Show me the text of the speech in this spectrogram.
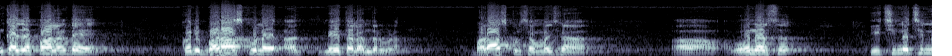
ఇంకా చెప్పాలంటే కొన్ని బడా స్కూల్ నేతలు నేతలందరూ కూడా బడా స్కూల్ సంబంధించిన ఓనర్స్ ఈ చిన్న చిన్న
